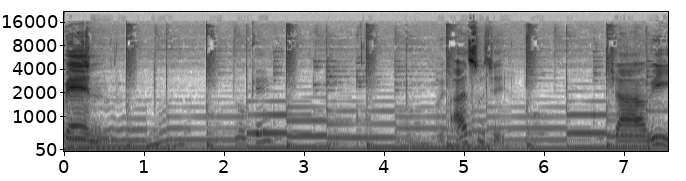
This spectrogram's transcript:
પેન ઓકે હવે આ શું છે? ચાવી.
